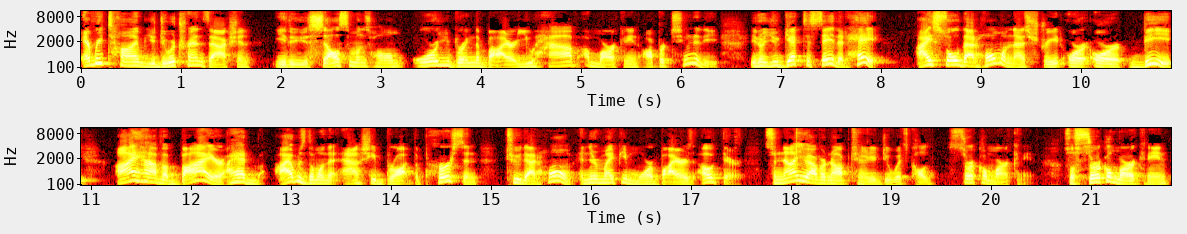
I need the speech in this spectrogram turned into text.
Every time you do a transaction, either you sell someone's home or you bring the buyer, you have a marketing opportunity. You know, you get to say that, hey, I sold that home on that street or, or B, I have a buyer. I had, I was the one that actually brought the person to that home and there might be more buyers out there. So now you have an opportunity to do what's called circle marketing. So circle marketing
